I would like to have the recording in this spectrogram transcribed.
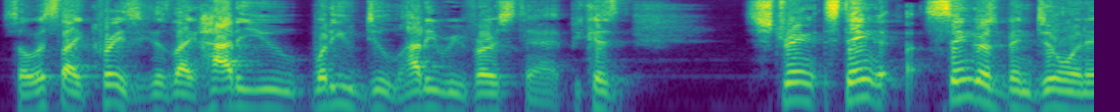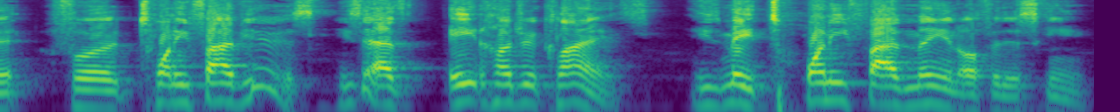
So it's like crazy because like, how do you, what do you do? How do you reverse that? Because String, Sting, Singer's been doing it for 25 years. He's has 800 clients. He's made 25 million off of this scheme.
